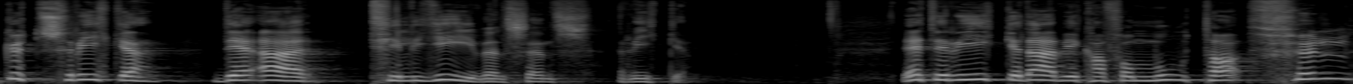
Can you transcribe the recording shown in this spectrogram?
Guds rike, det er tilgivelsens rike. Det er et rike der vi kan få motta full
